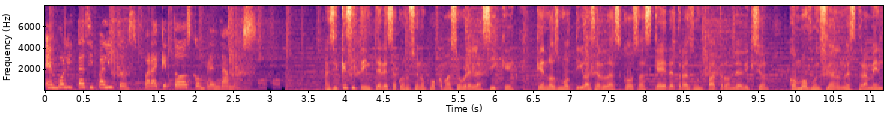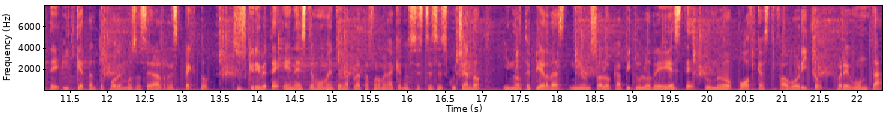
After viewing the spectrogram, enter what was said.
En bolitas y palitos, para que todos comprendamos. Así que si te interesa conocer un poco más sobre la psique, qué nos motiva a hacer las cosas, qué hay detrás de un patrón de adicción, cómo funciona nuestra mente y qué tanto podemos hacer al respecto, suscríbete en este momento en la plataforma en la que nos estés escuchando y no te pierdas ni un solo capítulo de este, tu nuevo podcast favorito, Pregunta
